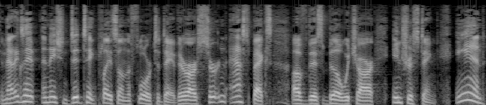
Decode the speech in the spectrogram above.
And that examination did take place on the floor today. There are certain aspects of this bill which are interesting. And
